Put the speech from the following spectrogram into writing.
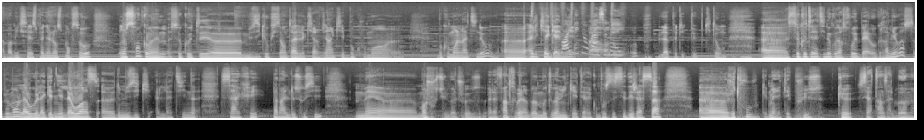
avoir mixé l'espagnol dans ce morceau. On sent quand même ce côté euh, musique occidentale qui revient, qui est beaucoup moins, euh, beaucoup moins latino. Euh, elle qui a gagné. Pardon, hop, la petite pub qui tombe. Euh, ce côté latino qu'on a retrouvé ben, au Grammy Awards, tout simplement, là où elle a gagné l'Awards euh, de musique latine, ça a créé pas mal de soucis. Mais euh, moi, je trouve que c'est une bonne chose. Elle a fait un très bel album. Motomami qui a été récompensé, c'est déjà ça. Je trouve qu'elle méritait plus que certains albums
